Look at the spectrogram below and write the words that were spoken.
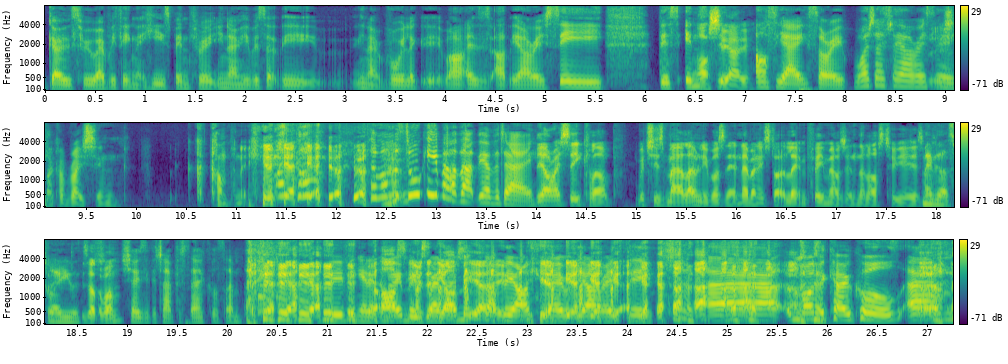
go through everything that he's been through, you know, he was at the you know Royal uh, is at the RAC, this inst- RCA. RCA. Sorry, why did I say RAC? It's like a racing c- company. Someone was talking about that the other day. the RIC Club, which is male only, wasn't it? And they've only started letting females in the last two years. Maybe that's why you- Is that the one? Shows you the type of circles I'm moving in at the RC moment was at when the I mix up the RCA. RCA Yeah, with yeah, the RAC. Uh, Monaco calls. Um,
